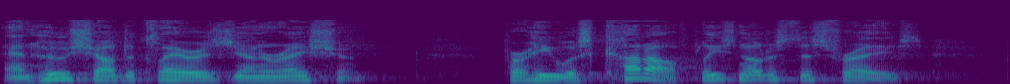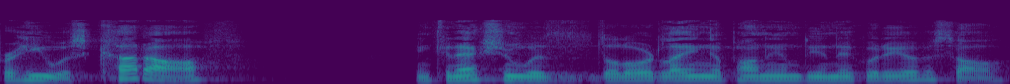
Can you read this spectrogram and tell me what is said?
And who shall declare his generation? For he was cut off. Please notice this phrase for he was cut off in connection with the Lord laying upon him the iniquity of us all.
